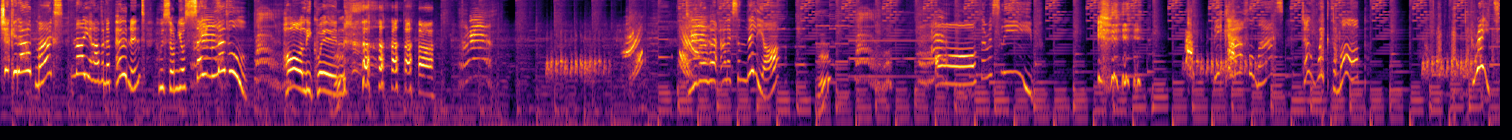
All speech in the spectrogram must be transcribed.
Check it out, Max! Now you have an opponent who's on your same level! Harley Quinn! Do you know where Alex and Lily are? Oh, they're asleep! Be careful, Max! Don't wake them up! Great!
